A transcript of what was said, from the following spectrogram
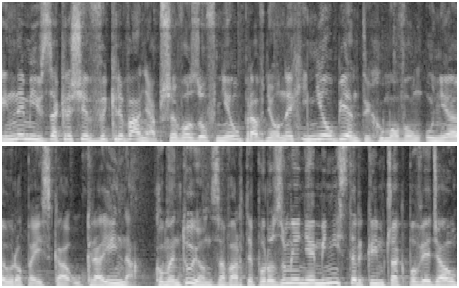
innymi w zakresie wykrywania przewozów nieuprawnionych i nieobjętych umową Unia Europejska-Ukraina. Komentując zawarte porozumienie, minister Klimczak powiedział:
